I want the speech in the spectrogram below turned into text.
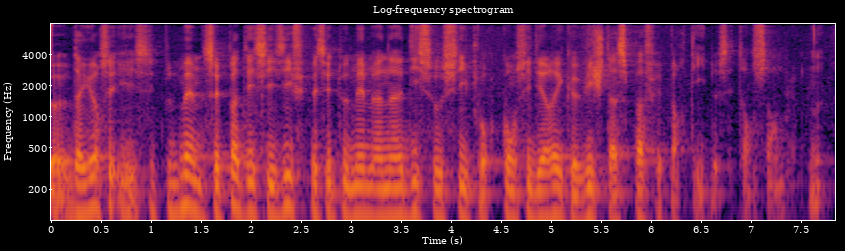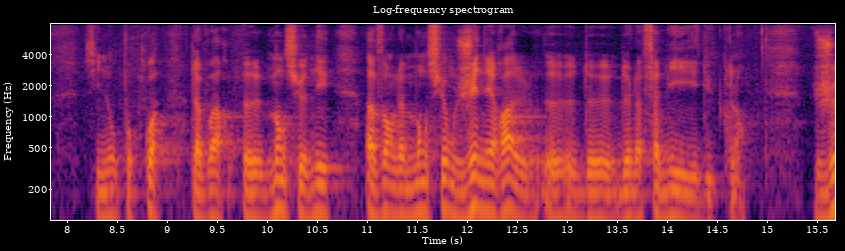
Euh, d'ailleurs, c'est tout de même, c'est pas décisif, mais c'est tout de même un indice aussi pour considérer que Vishtaspa fait partie de cet ensemble. Hein. Sinon, pourquoi l'avoir euh, mentionné avant la mention générale de, de la famille et du clan? Je,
